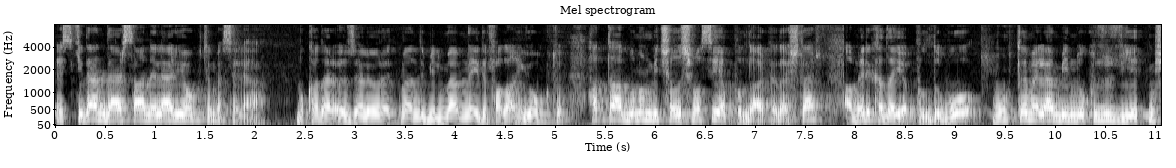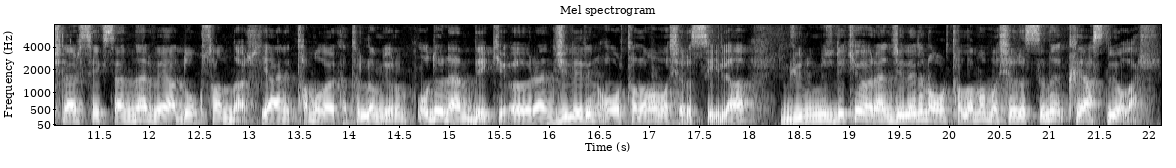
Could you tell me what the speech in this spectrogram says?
Eskiden dershaneler yoktu mesela. Bu kadar özel öğretmendi bilmem neydi falan yoktu. Hatta bunun bir çalışması yapıldı arkadaşlar. Amerika'da yapıldı bu. Muhtemelen 1970'ler, 80'ler veya 90'lar. Yani tam olarak hatırlamıyorum. O dönemdeki öğrencilerin ortalama başarısıyla günümüzdeki öğrencilerin ortalama başarısını kıyaslıyorlar.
